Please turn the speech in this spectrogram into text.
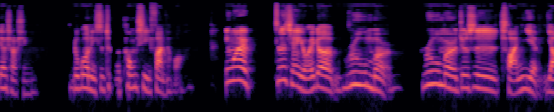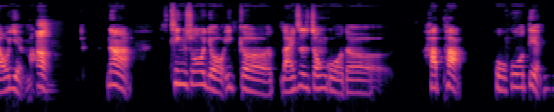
要小心。如果你是这个通缉犯的话，因为之前有一个 rumor，rumor 就是传言、谣言嘛。嗯，那听说有一个来自中国的 hot pot 火锅店，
